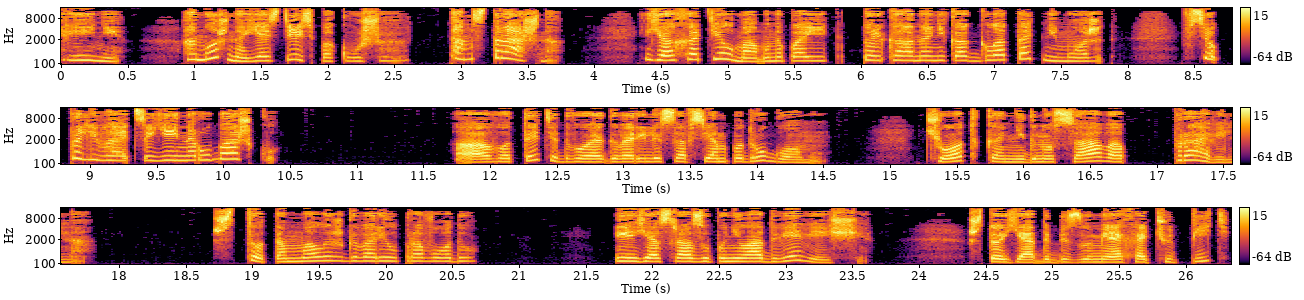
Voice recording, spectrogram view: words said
«Рини, а можно я здесь покушаю? Там страшно. Я хотел маму напоить, только она никак глотать не может. Все проливается ей на рубашку. А вот эти двое говорили совсем по-другому. Четко, не гнусаво, правильно. Что там малыш говорил про воду? И я сразу поняла две вещи. Что я до безумия хочу пить,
